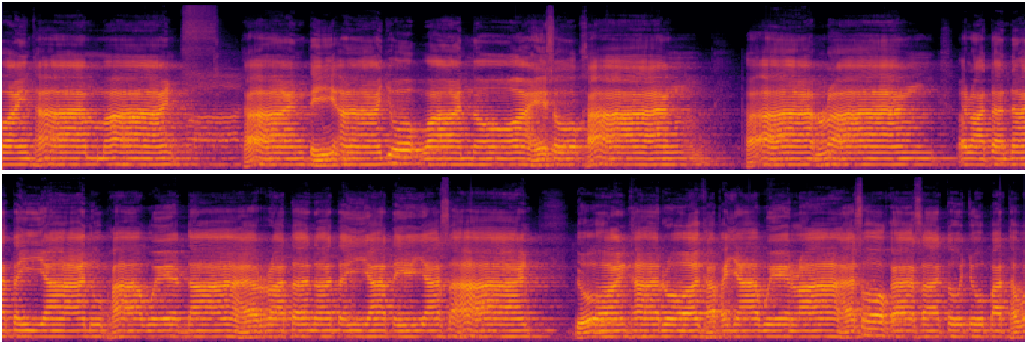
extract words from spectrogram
วยธรรมายทานติอายุวันน้อยสุขังภารังรัตนาตยานุภาเวนารัตนาตยาเตยาสาน โดยคารอยข้าพยาเวลาโสกาสตุจุปัตถว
